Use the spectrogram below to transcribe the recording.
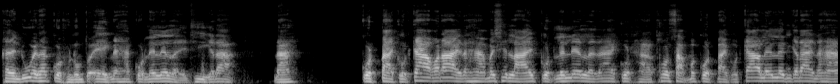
ใครเห็นด้วยนะกดหัวนมตัวเองนะฮะกดเล่นๆหลายทีก็ได้นะ กดแปดกดเก้าก็ได้นะฮะไม่ใช่ไลฟ์กดเล่นๆอะไรได้ กดหาโทรศัพท์มากดแปดกดเก้าเล่นๆก็ได้นะฮะ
